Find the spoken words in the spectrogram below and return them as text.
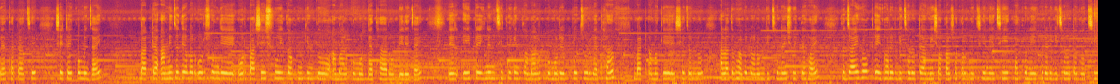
ব্যথাটা আছে, সেটাই কমে যায়। বাট আমি যদি আবার ওর সঙ্গে ওর পাশে শুই তখন কিন্তু আমার কোমর ব্যথা আরও বেড়ে যায়। এর এই প্রেগনেন্সিতে কিন্তু আমার কোমরে প্রচুর ব্যথা বাট আমাকে সেজন্য আলাদাভাবে নরম বিছানায় শুইতে হয়। তো যাই হোক এই ঘরের বিছানাটা আমি সকাল সকাল গুছিয়ে নিয়েছি। এখন এই ঘরের বিছানাটা গুছিয়ে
